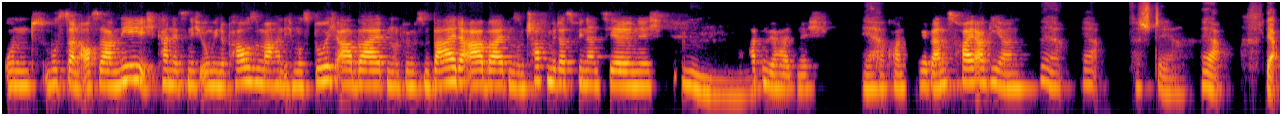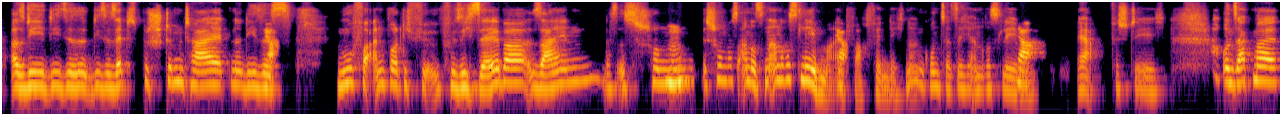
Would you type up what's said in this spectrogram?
und muss dann auch sagen, nee, ich kann jetzt nicht irgendwie eine Pause machen, ich muss durcharbeiten und wir müssen beide arbeiten, sonst schaffen wir das finanziell nicht. Mhm. Hatten wir halt nicht. Ja. Da konnten wir ganz frei agieren. Ja, ja, verstehe. Ja, ja, also die, diese, diese Selbstbestimmtheit, ne, dieses ja. Nur verantwortlich für, für sich selber sein, das ist schon, mhm. ist schon was anderes, ein anderes Leben einfach, ja. finde ich, ne? ein grundsätzlich anderes Leben. Ja. Ja, verstehe ich. Und sag mal,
